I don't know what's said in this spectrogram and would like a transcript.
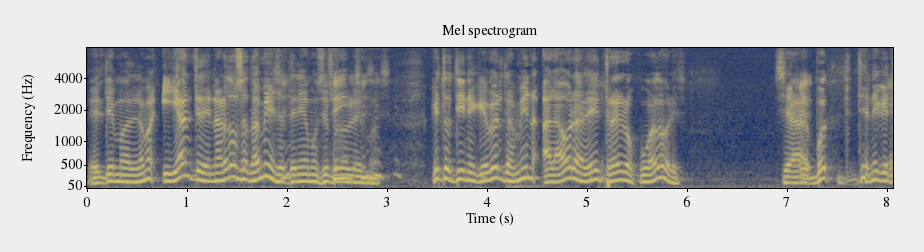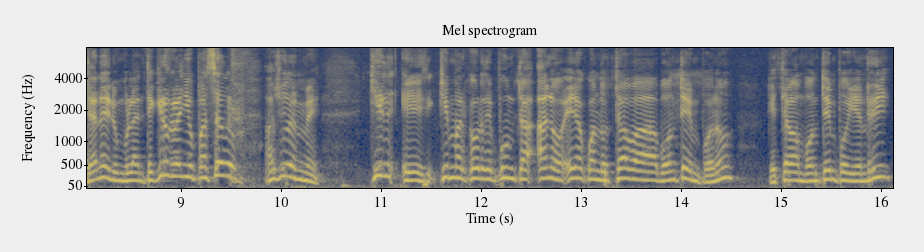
el tema de la Y antes de Nardosa también ya teníamos ese sí, problema. Que esto tiene que ver también a la hora de traer los jugadores. O sea, Eh, vos tenés que tener un volante. Creo que el año pasado, ayúdenme, ¿quién, eh, ¿qué marcador de punta? Ah, no, era cuando estaba Bontempo, ¿no? Que estaban Bontempo y Henry,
